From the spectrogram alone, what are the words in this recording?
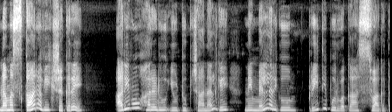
ನಮಸ್ಕಾರ ವೀಕ್ಷಕರೇ, ಅರಿವು ಹರಡು ಯೂಟ್ಯೂಬ್ ಚಾನಲ್ಗೆ ನಿಮ್ಮೆಲ್ಲರಿಗೂ ಪ್ರೀತಿಪೂರ್ವಕ ಸ್ವಾಗತ.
